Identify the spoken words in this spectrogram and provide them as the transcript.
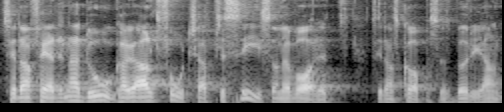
Sedan fäderna dog har ju allt fortsatt precis som det varit sedan skapelsens början.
